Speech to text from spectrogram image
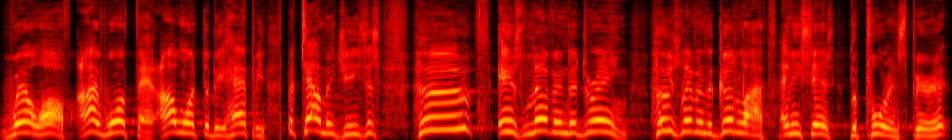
well off. I want that. I want to be happy. But tell me, Jesus, who is living the dream? Who's living the good life? And he says, the poor in spirit.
